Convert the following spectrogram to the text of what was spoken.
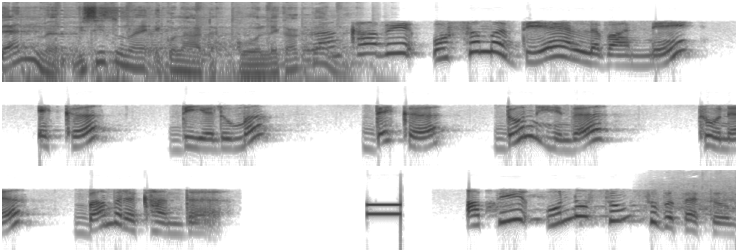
දැන්ම විසිතුනයි එකොලාට කෝල් එකක් ගන්න. ලංකාවේ උසම දිය ඇල්ල වන්නේ එක දියලුම දෙක දුන්හිඳ තුන බඹරකන්ද. අපේ උණුසුම් සුබ පැතුම්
